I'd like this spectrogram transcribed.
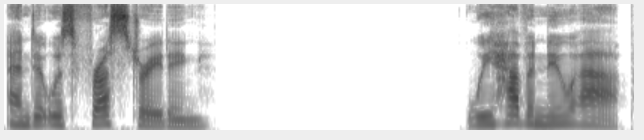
And it was frustrating. We have a new app.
